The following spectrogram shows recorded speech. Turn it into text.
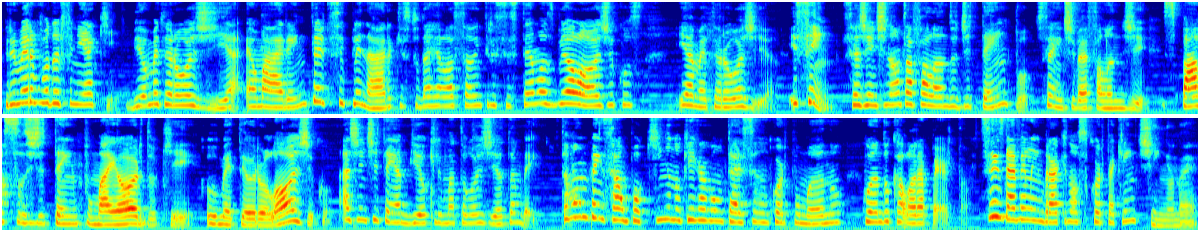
Primeiro vou definir aqui. Biometeorologia é uma área interdisciplinar que estuda a relação entre sistemas biológicos e a meteorologia. E sim, se a gente não está falando de tempo, se a gente estiver falando de espaços de tempo maior do que o meteorológico, a gente tem a bioclimatologia também. Então vamos pensar um pouquinho no que, que acontece no corpo humano quando o calor aperta. Vocês devem lembrar que nosso corpo é quentinho, né?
